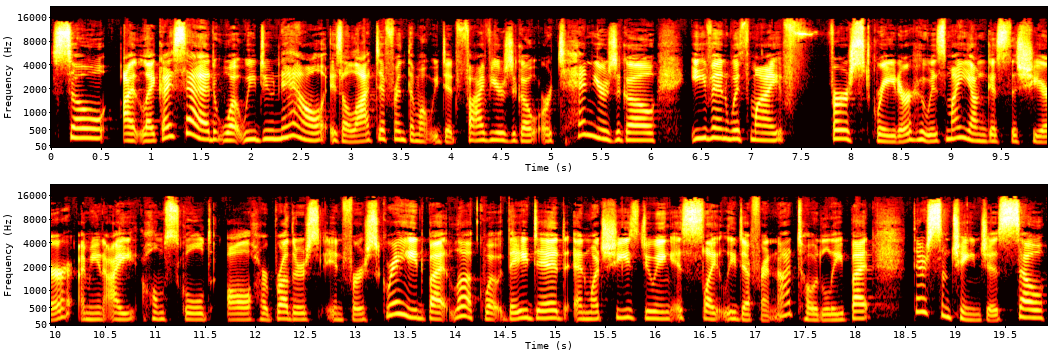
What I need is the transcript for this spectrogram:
So, I, like I said, what we do now is a lot different than what we did five years ago or 10 years ago, even with my first grader, who is my youngest this year. I mean, I homeschooled all her brothers in first grade, but look, what they did and what she's doing is slightly different. Not totally, but there's some changes. So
